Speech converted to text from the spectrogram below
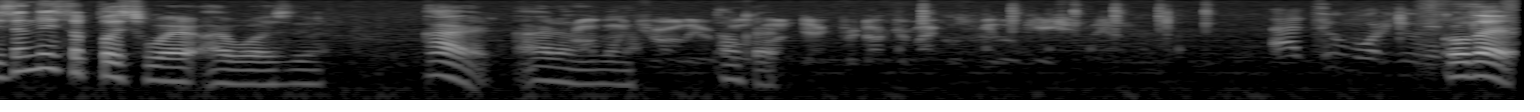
Isn't this the place where I was there? Alright, I don't Bravo even know. and Charlie are both Okay. Go deck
